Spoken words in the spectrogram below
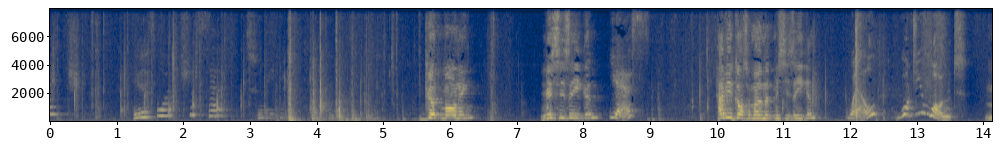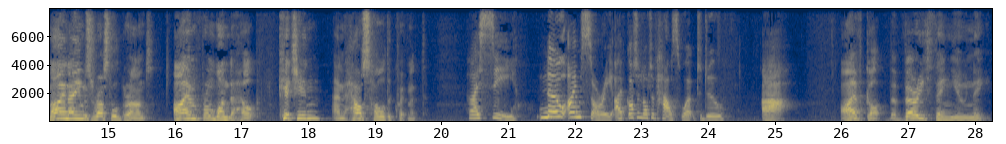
rich? Here's what she said to me. Good morning. Mrs. Egan? Yes? Have you got a moment, Mrs. Egan? Well, what do you want? My name's Russell Grant. I'm from Wonderhelp, kitchen and household equipment. I see. No, I'm sorry. I've got a lot of housework to do. Ah, I've got the very thing you need.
